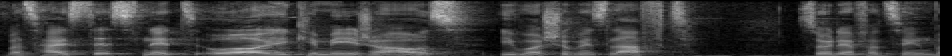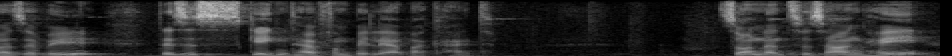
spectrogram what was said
was heißt das? Nicht, oh, ich kenne mich eh schon aus, ich weiß schon, wie es läuft, soll der erzählen, was er will. Das ist das Gegenteil von Belehrbarkeit. Sondern zu sagen, hey,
